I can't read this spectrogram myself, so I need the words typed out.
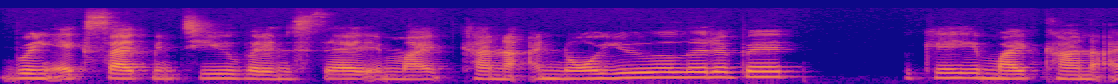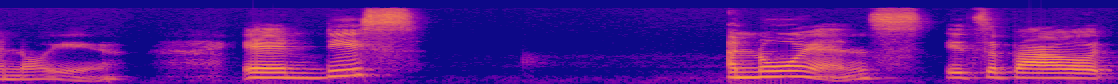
bring excitement to you, but instead it might kind of annoy you a little bit. Okay, it might kind of annoy you. And this annoyance, it's about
